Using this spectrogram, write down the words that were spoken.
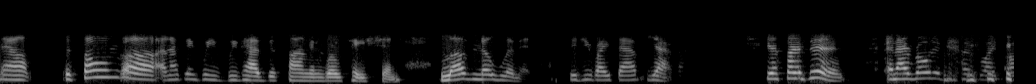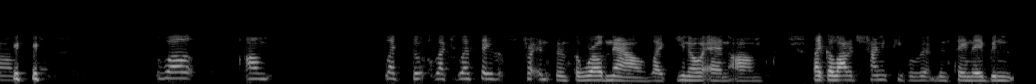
Now the song, uh, and I think we've we've had this song in rotation. Love No Limits. Did you write that? Yes. Yes, I did, and I wrote it because like um, well, um, like the like let's say for instance the world now like you know and um like a lot of Chinese people have been saying they've been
